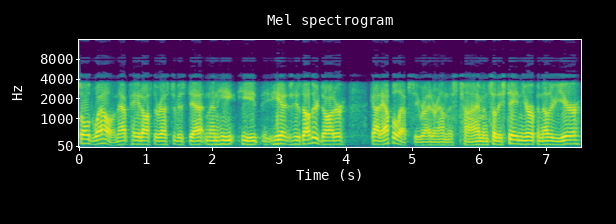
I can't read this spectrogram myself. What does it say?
sold well, and that paid off the rest of his debt. And then he he he his other daughter got epilepsy right around this time, and so they stayed in Europe another year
